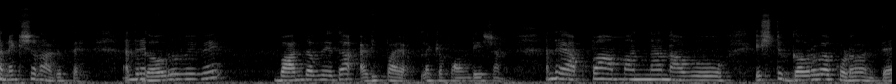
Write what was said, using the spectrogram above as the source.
ಕನೆಕ್ಷನ್ ಆಗುತ್ತೆ. ಅಂದರೆ ಗೌರವವೇ ಬಾಂಧವ್ಯದ ಅಡಿಪಾಯ ಲೈಕ್ ಎ ಫೌಂಡೇಶನ್ ಅಂದರೆ ಅಪ್ಪ, ಅಮ್ಮನ್ನ ನಾವು ಎಷ್ಟು ಗೌರವ ಕೊಡೋವಂತೆ,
